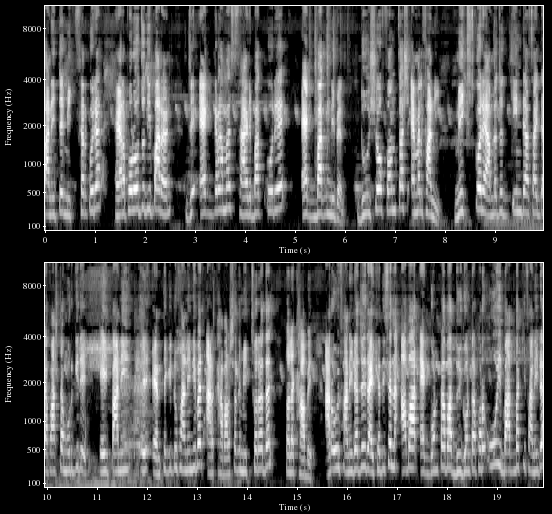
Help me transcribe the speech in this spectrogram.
পানিতে মিক্সার করে এরপরেও যদি পারেন যে এক গ্রামের চার ভাগ করে এক ভাগ নেবেন। দুইশো পঞ্চাশ এম পানি মিক্স করে আমরা যদি তিনটা, চারটা, পাঁচটা মুরগিরে এই পানি এন থেকে একটু পানি নেবেন আর খাবারের সাথে মিক্স করে দেন, তাহলে খাবে। আর ওই পানিটা যদি রাইখে দিছেন, আবার এক ঘণ্টা বা দুই ঘণ্টা পর ওই বাদ বাকি পানিটা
